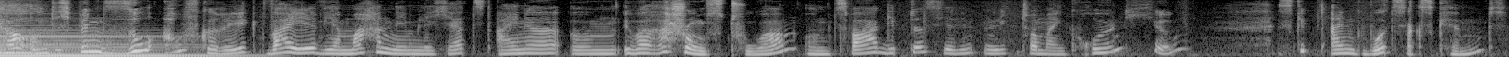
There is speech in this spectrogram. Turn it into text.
Wiederholungstäter und ich bin so aufgeregt, weil wir machen nämlich jetzt eine ähm, Überraschungstour. Und zwar gibt es, hier hinten liegt schon mein Krönchen. Es gibt ein Geburtstagskind,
